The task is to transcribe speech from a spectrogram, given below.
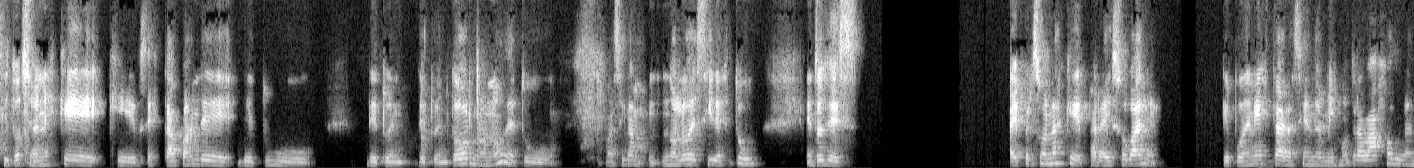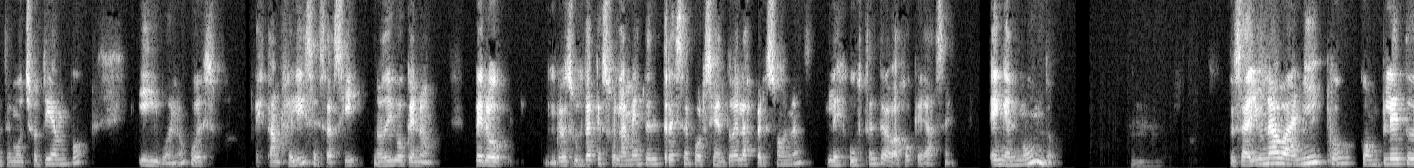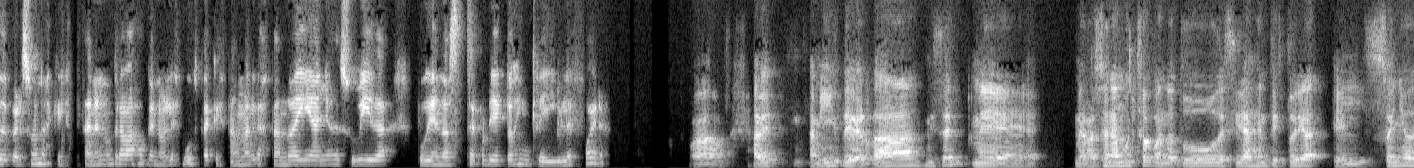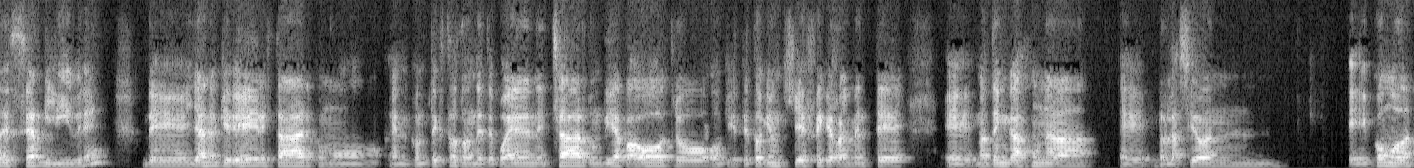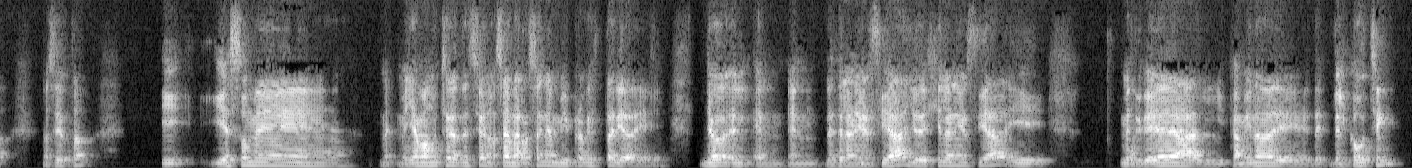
situaciones que, se escapan de, tu, de, tu, entorno, ¿no? De tu, básicamente, no lo decides tú. Entonces, hay personas que para eso valen, que pueden estar haciendo el mismo trabajo durante mucho tiempo y bueno, pues están felices así, no digo que no, pero resulta que solamente el 13% de las personas les gusta el trabajo que hacen en el mundo. Entonces hay un abanico completo de personas que están en un trabajo que no les gusta, que están malgastando ahí años de su vida, pudiendo hacer proyectos increíbles fuera. Wow. A, mí de verdad, Michelle, me, me resuena mucho cuando tú decías en tu historia el sueño de ser libre, de ya no querer estar como en contextos donde te pueden echar de un día para otro o que te toque un jefe que realmente eh, no tengas una eh, relación eh, cómoda, ¿no es cierto? Y, y eso me, me, llama mucho la atención, o sea, me resuena en mi propia historia. De, yo en, en, desde la universidad, yo dejé la universidad y me tiré al camino de, del coaching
